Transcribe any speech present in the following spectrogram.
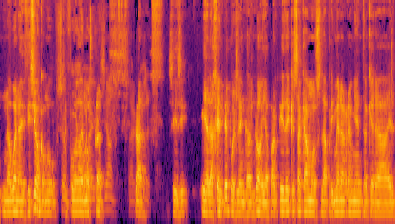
una buena decisión, como se, se pudo demostrar. Decisión, claro, cual. sí, sí. Y a la gente pues le encantó. Y a partir de que sacamos la primera herramienta que era el,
